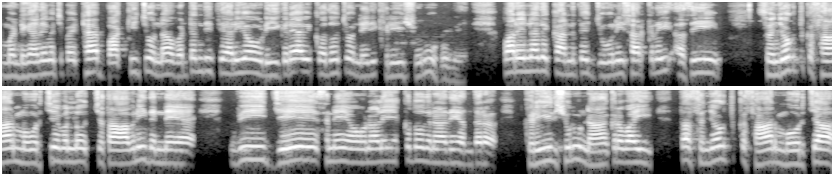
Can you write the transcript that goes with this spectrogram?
ਮੰਡੀਆਂ ਦੇ ਵਿੱਚ ਬੈਠਾ ਹੈ, ਬਾਕੀ ਝੋਨਾ ਵੱਢਣ ਦੀ ਤਿਆਰੀ ਉਹ ਉਡੀਕ ਰਿਹਾ ਵੀ ਕਦੋਂ ਝੋਨੇ ਦੀ ਖਰੀਦ ਸ਼ੁਰੂ ਹੋਵੇ। ਪਰ ਇਹਨਾਂ ਦੇ ਕੰਨ ਤੇ ਜੂ ਨਹੀਂ ਸਰਕ ਰਹੀ। ਅਸੀਂ ਸੰਯੁਕਤ ਕਿਸਾਨ ਮੋਰਚੇ ਵੱਲੋਂ ਚੇਤਾਵਨੀ ਦਿੰਨੇ ਆ ਵੀ ਜੇ ਇਸ ਨੇ ਆਉਣ ਵਾਲੇ ਇੱਕ ਦੋ ਦਿਨਾਂ ਦੇ ਅੰਦਰ ਖਰੀਦ ਸ਼ੁਰੂ ਨਾ ਕਰਵਾਈ, ਤਾਂ ਸੰਯੁਕਤ ਕਿਸਾਨ ਮੋਰਚਾ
